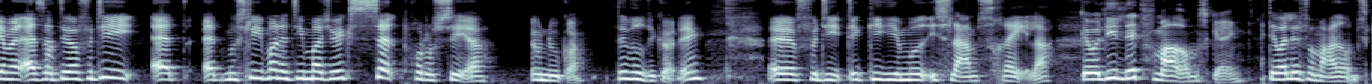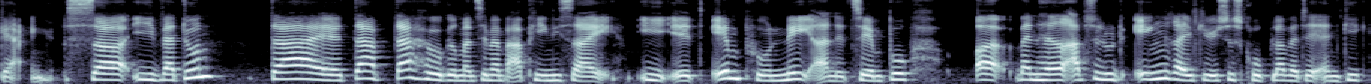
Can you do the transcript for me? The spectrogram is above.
Jamen altså, det var fordi, at, at muslimerne, de måtte jo ikke selv producere eunukker. Det ved vi godt, ikke? Øh, fordi det gik imod islams regler. Det var lige lidt for meget omskæring. Det var lidt for meget omskæring. Så i Verdun, der, øh, der, der huggede man simpelthen bare peniser af i et imponerende tempo, og man havde absolut ingen religiøse skrubler, hvad det angik.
